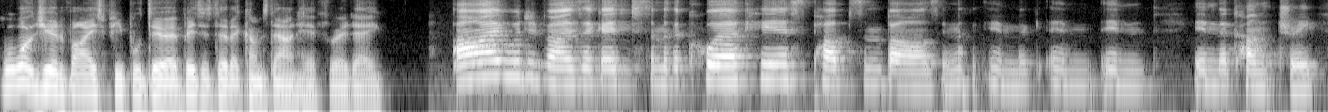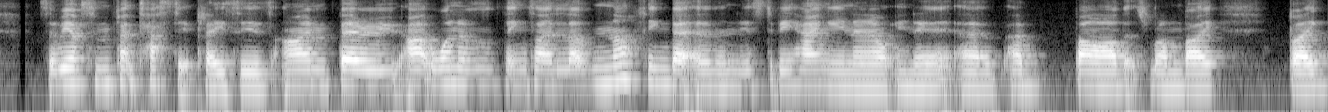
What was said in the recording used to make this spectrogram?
what would you advise people do a visitor that comes down here for a day? I would advise they go to some of the quirkiest pubs and bars in the, in the in in in the country. So we have some fantastic places. I'm very uh, one of the things I love nothing better than is to be hanging out in a, a, a bar that's run by by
